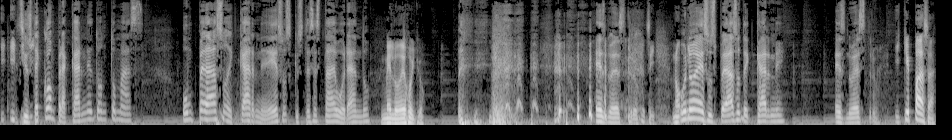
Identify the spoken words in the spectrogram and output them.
Y- y- si usted compra carnes don Tomás, un pedazo de carne de esos que usted se está devorando Me lo dejo yo. es nuestro. Sí. No, Uno de sus pedazos de carne es nuestro. ¿Y qué pasa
